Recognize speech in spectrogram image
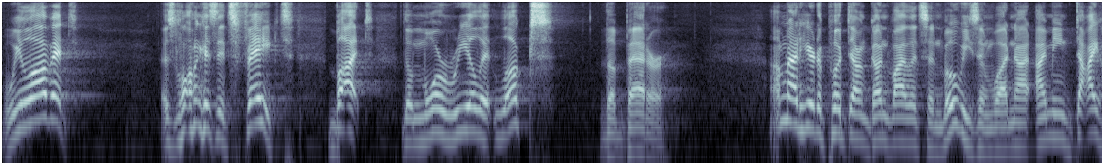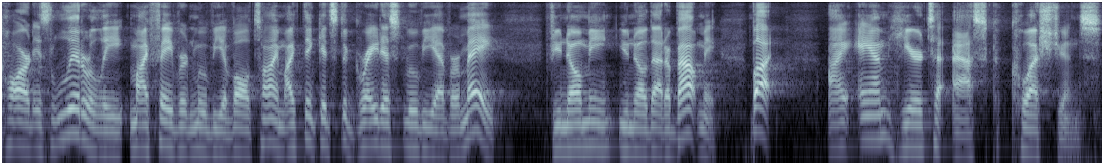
We love it, as long as it's faked. But the more real it looks, the better. I'm not here to put down gun violence in movies and whatnot. I mean, Die Hard is literally my favorite movie of all time. I think it's the greatest movie ever made. If you know me, you know that about me. But I am here to ask questions.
